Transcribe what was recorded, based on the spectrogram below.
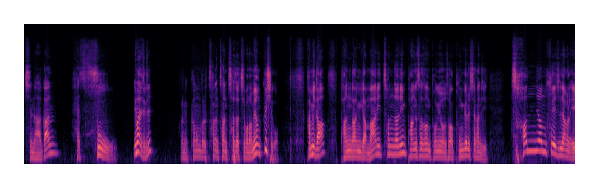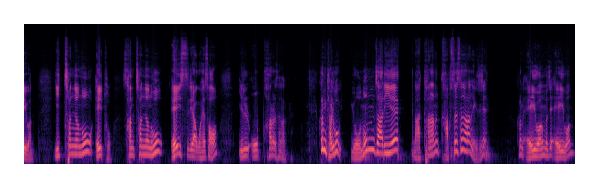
지나간 횟수. 이 말이죠 그지? 그러면 그놈들을 차근차근 찾아 집어넣으면 끝이고. 갑니다. 반감기가 12,000년인 방사성 동위원소가 붕괴를 시작한 지 1000년 후의 질량을 A1 2000년 후 A2 3000년 후 A3라고 해서 158을 생각해 그럼 결국 요놈 자리에 나타나는 값을 생각하는 얘기지. 그럼 A1은 뭐지? A1?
